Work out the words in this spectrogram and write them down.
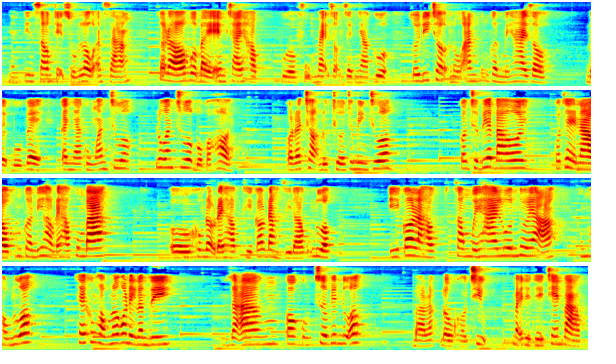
Nhắn tin xong chạy xuống lầu ăn sáng. Sau đó vừa bày em trai học, Vừa phụ mẹ dọn dẹp nhà cửa, Rồi đi chợ nấu ăn cũng gần 12 giờ. Đợi bố về, cả nhà cùng ăn trưa. Lúc ăn trưa bố có hỏi, Con đã chọn được trường cho mình chưa? Con chưa biết, ba ơi. Có thể nào không cần đi học đại học không ba? Ừ không đậu đại học thì cao đẳng gì đó cũng được. Ý con là học xong 12 luôn thôi ạ. À? Không học nữa. Thế không học nữa con định làm gì? Dạ con cũng chưa biết nữa. Bà lắc đầu khó chịu. Mẹ thì thế chen vào.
